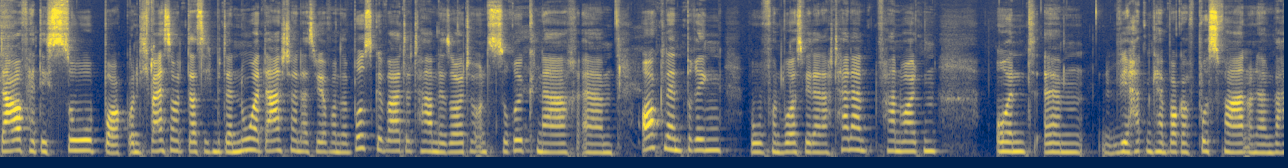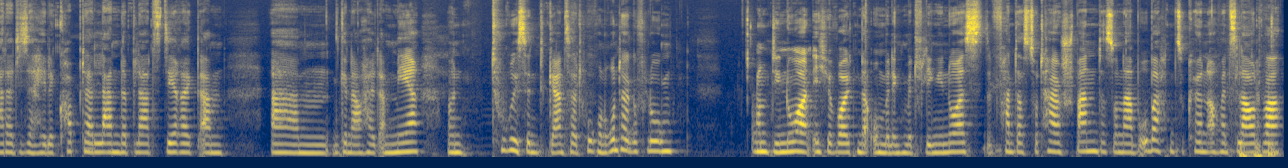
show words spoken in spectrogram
darauf hätte ich so Bock. Und ich weiß noch, dass ich mit der Noah da stand, als wir auf unseren Bus gewartet haben. Der sollte uns zurück nach ähm, Auckland bringen, wo, von wo aus wir dann nach Thailand fahren wollten. Und ähm, wir hatten keinen Bock auf Busfahren und dann war da dieser Helikopterlandeplatz direkt am, ähm, genau, halt am Meer. Und Touris sind die ganze Zeit hoch und runter geflogen. Und die Noah und ich, wir wollten da unbedingt mitfliegen. Die Noah fand das total spannend, das so nah beobachten zu können, auch wenn es laut war.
